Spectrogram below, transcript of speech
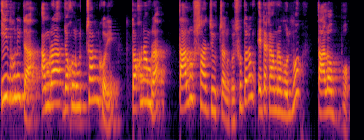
ই ধ্বনিটা আমরা যখন উচ্চারণ করি, তখন আমরা তালুর সাহায্যে উচ্চারণ করি। সুতরাং এটাকে আমরা বলব তালব্য।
